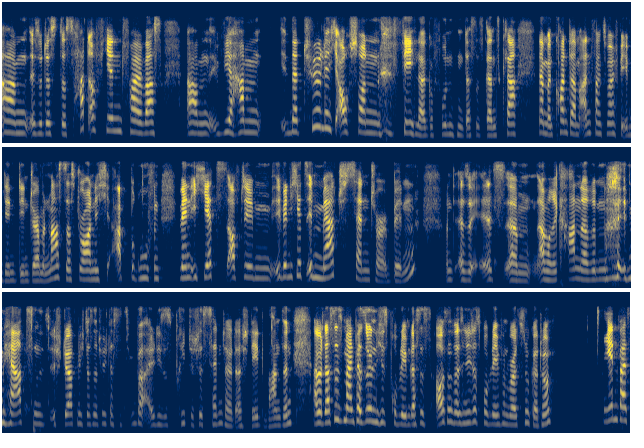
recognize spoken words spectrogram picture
Ähm, also das, das hat auf jeden Fall was. Ähm, wir haben natürlich auch schon Fehler gefunden, das ist ganz klar. Na, man konnte am Anfang zum Beispiel eben den, den German Masters Draw nicht abrufen. Wenn ich jetzt auf dem, wenn ich jetzt im Match Center bin und also als ähm, Amerikanerin im Herzen stört mich das natürlich, dass jetzt überall dieses britische Center da steht. Wahnsinn. Aber das ist mein persönliches Problem. Das ist ausnahmsweise nicht das Problem von World Snooker Tour. Jedenfalls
